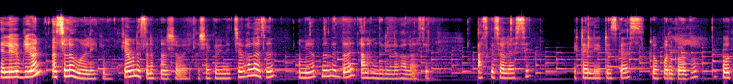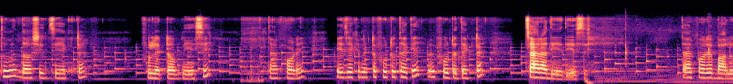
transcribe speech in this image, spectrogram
হ্যালো এভরিওয়ান আসসালামু আলাইকুম। কেমন আছেন আপনারা সবাই? আশা করি নিশ্চয়ই ভালো আছেন। আমি আপনাদের দয় আলহামদুলিল্লাহ ভালো আছি। আজকে চলে আসছি একটা লেটুস গাছ রোপণ করব। তো প্রথমে দশ ইঞ্চি একটা ফুলের টব নিয়েছি। তারপরে এই যে এখানে একটা ফুটো থাকে, ওই ফুটোতে একটা চারা দিয়ে দিয়েছি। তারপরে বালু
